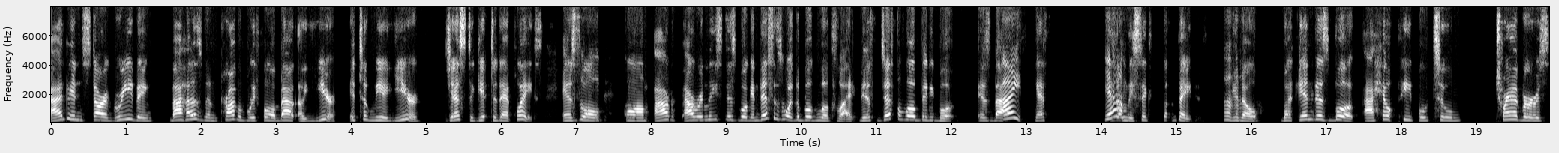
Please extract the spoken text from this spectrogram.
I didn't start grieving my husband probably for about a year. It took me a year just to get to that place. And so um, I, I released this book, and this is what the book looks like. This just a little bitty book. It's about, nice. yes, yeah. only six pages, uh-huh. you know. But in this book, I help people to traverse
